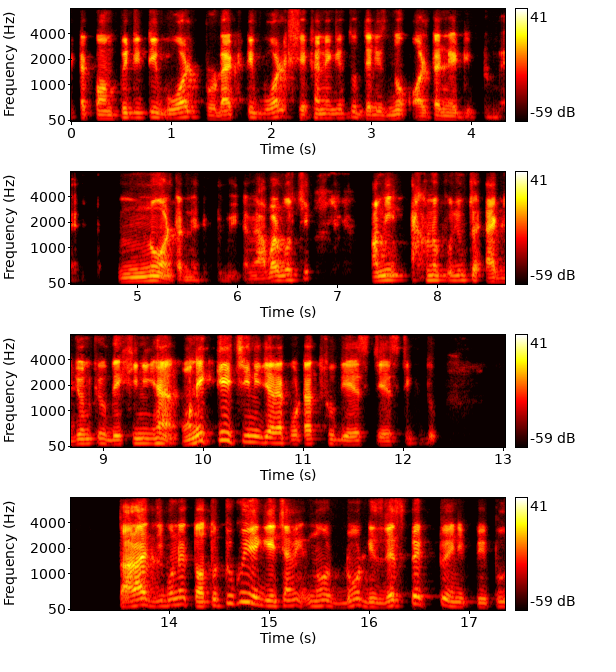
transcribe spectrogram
একটা কম্পিটিটিভ ওয়ার্ল্ড প্রোডাক্টিভ ওয়ার্ল্ড সেখানে কিন্তু there is no alternative to merit no alternative to merit আমি আবার বলছি আমি এখনও পর্যন্ত একজনকেও দেখিনি হ্যাঁ অনেককেই চিনি যারা কোটা থ্রু দিয়ে এসছে এসছে কিন্তু তারা জীবনে ততটুকুই এগিয়েছে। আমি no no disrespect to any people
